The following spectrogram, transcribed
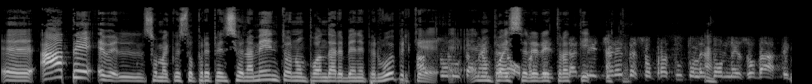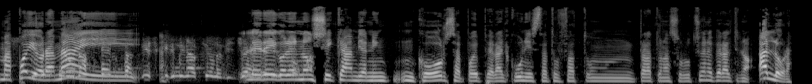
eh, APE, eh, insomma, questo prepensionamento non può andare bene per voi perché eh, non può no, essere retroattivo. Okay. soprattutto le ah. donne esodate. Ma poi oramai le regole insomma. non si cambiano in, in, corsa, poi per alcuni è stato fatto un, tratto una soluzione, per altri no. Allora,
